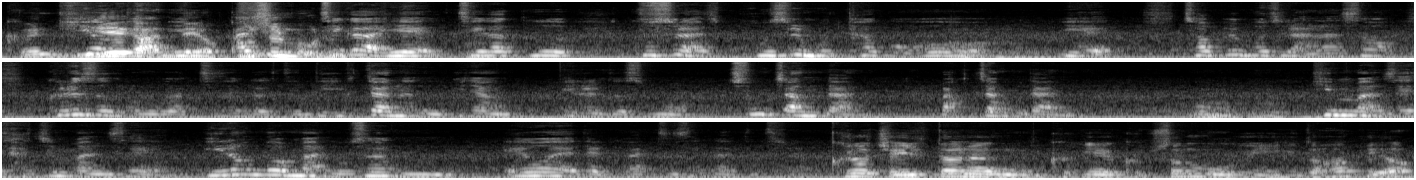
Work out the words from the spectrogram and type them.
그건 기억이 이해가 안- 안 돼요 아니, 굿을 모르는 제가 예 제가 그 굿을 아직 보질 못하고 음. 예 접해보질 않아서 그래서 그런 것 같은 생각이 드는데 일단은 그냥 예를 들어서 뭐 춤장단, 막장단, 뭐 음, 음. 긴만세, 자진만세 이런 것만 우선 애워야 될 것 같은 생각이 들어요. 그렇죠. 일단은 그게 급선무이기도 하고요.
